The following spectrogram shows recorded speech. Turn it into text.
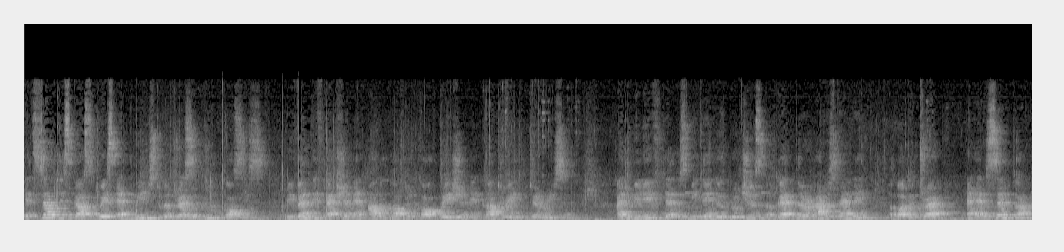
It shall discuss ways and means to address root causes, preventive action and other concrete cooperation in countering terrorism. I do believe that this meeting will produce a better understanding about the threat and at the same time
